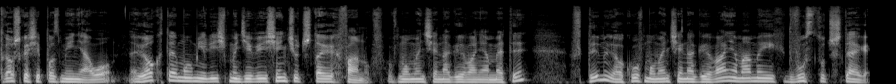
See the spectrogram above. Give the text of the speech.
troszkę się pozmieniało. Rok temu mieliśmy 94 fanów w momencie nagrywania mety. W tym roku, w momencie nagrywania mamy ich 204.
